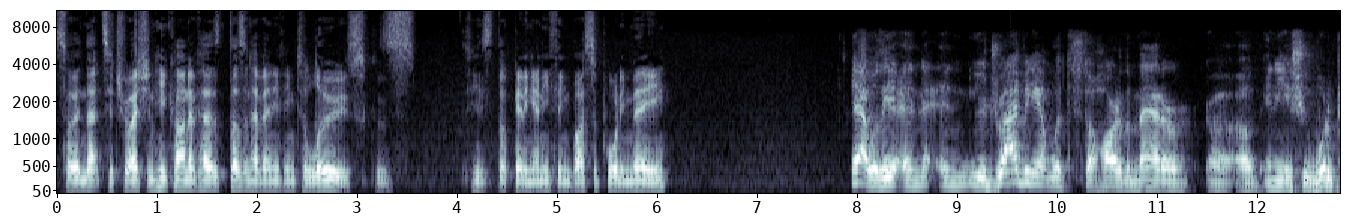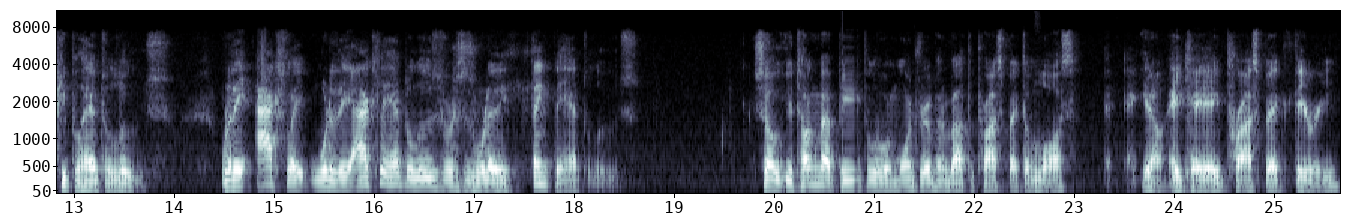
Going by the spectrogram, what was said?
So in that situation, he kind of has doesn't have anything to lose because he's not getting anything by supporting me. Yeah, well, the, and and you're driving at what's the heart of the matter uh, of any issue. What do people have to lose? What do they actually What do they actually have to lose versus what do they think they have to lose? So you're talking about people who are more driven about the prospect of loss, you know, aka prospect theory.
